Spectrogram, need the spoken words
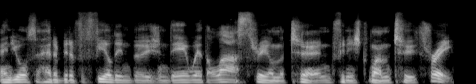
And you also had a bit of a field inversion there where the last three on the turn finished one, two, three.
